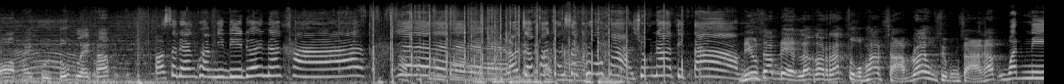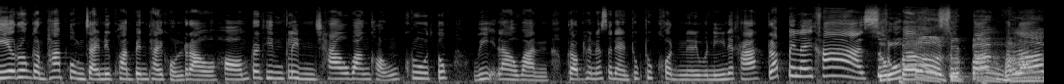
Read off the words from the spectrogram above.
มอบให้ครูตุ๊กเลยครับ ขอแสดงความยินดีด้วยนะคะ เย้เราจะพักกันสักครู่ค่ะ ช่วงหน้าติดตาม นิวส์อัปเดตแล้วก็รักสุขภาพ 360 องศาครับ วันนี้ร่วมกันภาคภูมิใจในความเป็นไทยของเราหอมประทินกลิ่นชาววังของครูตุ๊กวิลาวัน พร้อมทั้งนักแสดงทุกๆ คนในวันนี้นะคะ รับไปเลยค่ะซุปเปอร์สุดปังพลัง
